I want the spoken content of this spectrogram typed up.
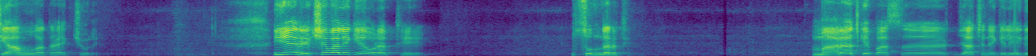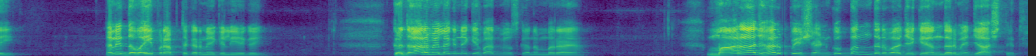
क्या हुआ था एक्चुअली ये रिक्शे वाले की औरत थी, सुंदर थे। महाराज के पास जांचने के लिए गई, यानी दवाई प्राप्त करने के लिए गई। कतार में लगने के बाद में उसका नंबर आया। महाराज हर पेशेंट को बंद दरवाजे के अंदर में जांचते थे।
